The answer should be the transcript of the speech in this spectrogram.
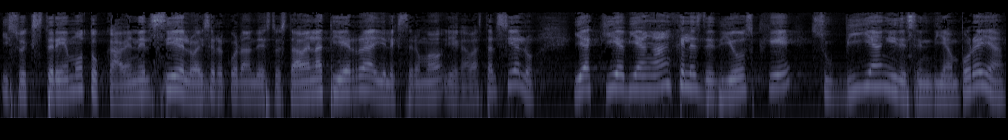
y su extremo tocaba en el cielo. Ahí se recuerdan de esto, estaba en la tierra y el extremo llegaba hasta el cielo. Y aquí habían ángeles de Dios que subían y descendían por ella.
